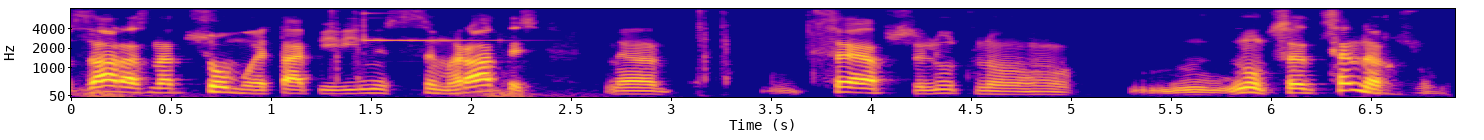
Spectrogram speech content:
Зараз на цьому етапі війни з цим гратись це абсолютно ну це, це нерозумно.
